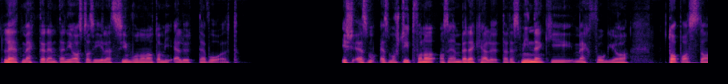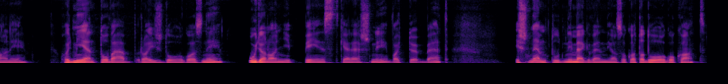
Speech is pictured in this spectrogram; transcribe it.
lehet megteremteni azt az életszínvonalat, ami előtte volt. És ez, ez most itt van az emberek előtt, tehát ezt mindenki meg fogja tapasztalni, hogy milyen továbbra is dolgozni, ugyanannyi pénzt keresni, vagy többet, és nem tudni megvenni azokat a dolgokat,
